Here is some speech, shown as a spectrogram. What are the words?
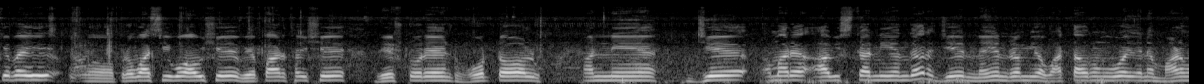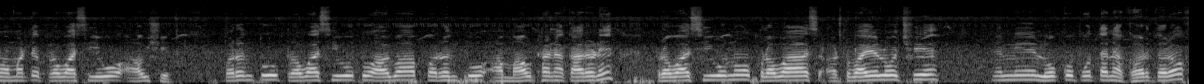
કે ભાઈ પ્રવાસીઓ આવશે, વેપાર થશે, રેસ્ટોરન્ટ, હોટલ અને જે અમારે આ વિસ્તારની અંદર જે નયનરમ્ય વાતાવરણ હોય એને માણવા માટે પ્રવાસીઓ આવશે. પરંતુ પ્રવાસીઓ તો આવ્યા, પરંતુ આ માવઠાના કારણે પ્રવાસીઓનો પ્રવાસ અટવાયેલો છે અને લોકો પોતાના ઘર તરફ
